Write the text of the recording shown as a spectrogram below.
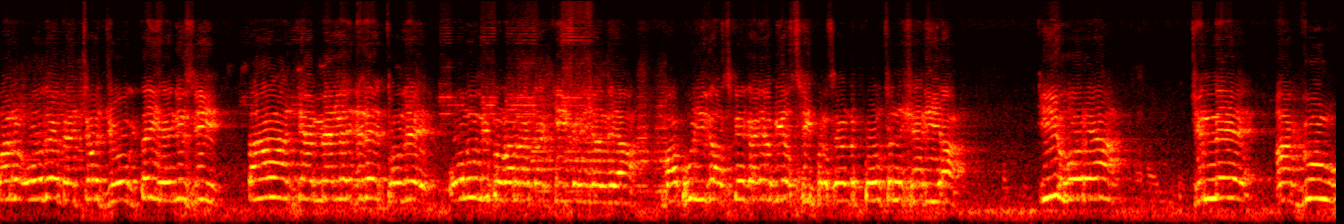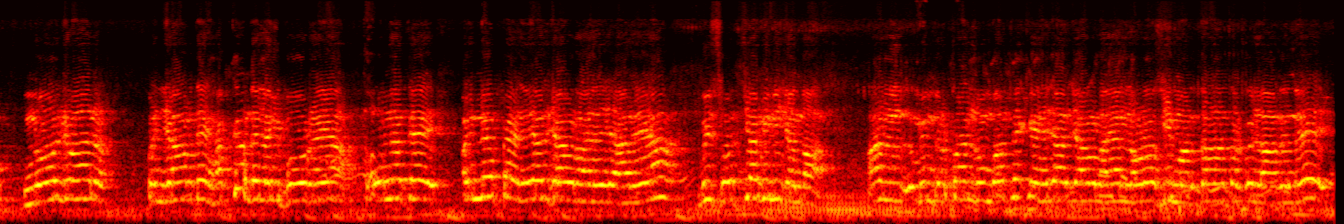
ਪਰ ਉਹਦੇ ਵਿੱਚ ਯੋਗਤਾ ਹੀ ਹੈ ਨਹੀਂ ਸੀ। ਤਾਂ ਅੱਜ ਐਮਐਲਏ ਜਿਹੜੇ ਇੱਥੋਂ ਦੇ, ਉਹਨੂੰ ਨਹੀਂ ਪਤਾ ਲੱਗਦਾ ਕੀ ਕਰੀ ਜਾਂਦੇ ਆ। ਬਾਪੂ ਜੀ ਦੱਸ ਕੇ ਗਏ ਆ ਵੀ 80% ਪੁਲਿਸ ਨਸ਼ੇੜੀ ਆ। ਕੀ ਹੋ ਰਿਹਾ? ਜਿੰਨੇ ਆਗੂ, ਨੌਜਵਾਨ ਪੰਜਾਬ ਦੇ ਹੱਕਾਂ ਦੇ ਲਈ ਬੋਲ ਰਹੇ ਆ। ਉਹਨਾਂ ਤੇ ਇੰਨੇ ਭੈੜੇ ਇਲਜ਼ਾਮ ਲਾਏ ਜਾ ਰਹੇ ਆ ਵੀ ਸੋਚਿਆ ਵੀ ਨਹੀਂ ਜਾਂਦਾ। ਆ ਮਿੰਦਰਪਾਲ ਲੂੰਬਾ ਤੇ ਕਿਹੋ ਜਿਹਾ ਇਲਜ਼ਾਮ ਲਾਇਆ? ਲਾਉਣਾ ਸੀ ਮਰਦਾ ਤਾਂ ਕੋਈ ਲਾ ਦਿੰਦੇ।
